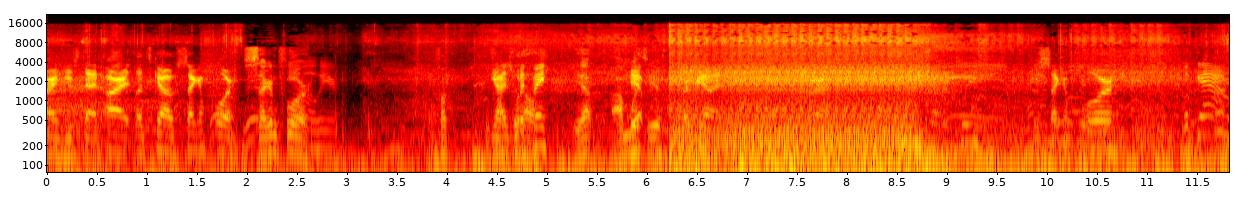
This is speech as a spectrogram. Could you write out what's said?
All right, he's dead. All right, let's go. Second floor. Second floor. Oh, Fuck. You guys with the me? Yep, I'm Yep. with you. Right behind. The second floor. Look out.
